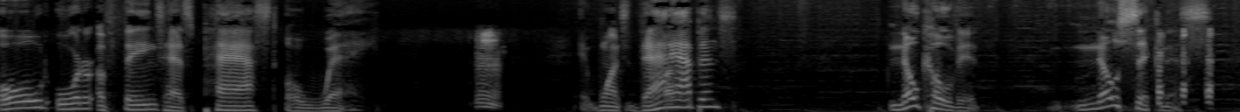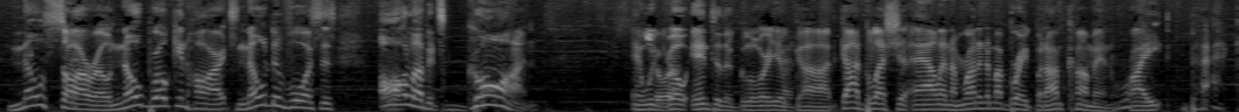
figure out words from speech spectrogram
old order of things has passed away. Mm. Once that happens, no COVID, no sickness, no sorrow, no broken hearts, no divorces. All of it's gone. And we Sure. go into the glory of God. God bless you, Alan. I'm running to my break, but I'm coming right back.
